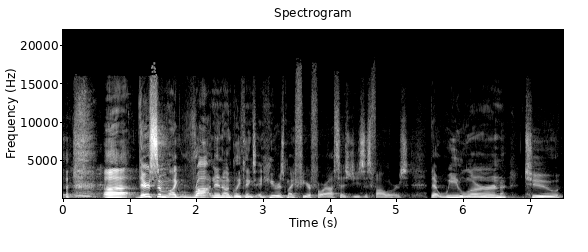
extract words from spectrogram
uh, there's some like rotten and ugly things, and here is my fear for us as Jesus followers that we learn to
